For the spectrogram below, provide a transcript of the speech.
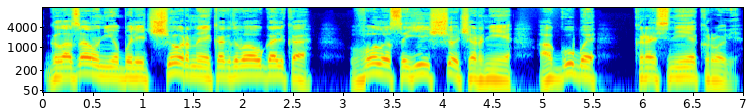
Глаза у нее были черные, как два уголька, волосы еще чернее, а губы краснее крови.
